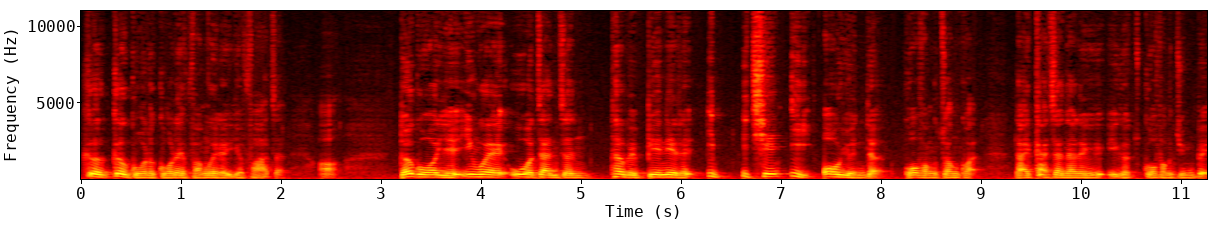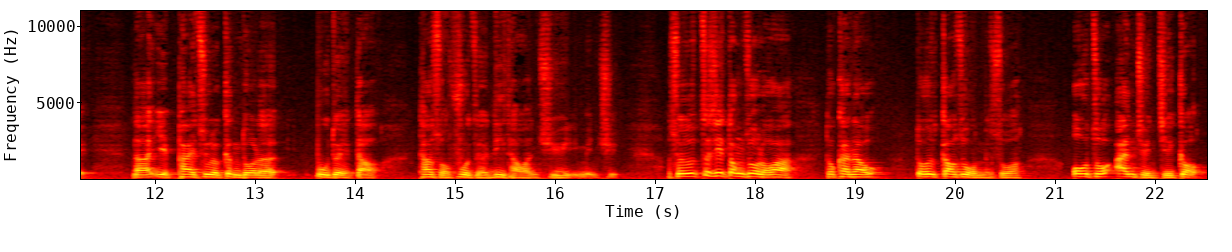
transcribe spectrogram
各各国的国内防卫的一个发展啊。德国也因为乌俄战争特别编列了一一千亿欧元的国防专款，来改善它的一个一个国防军备。那也派出了更多的部队到他所负责立陶宛区域里面去，所以说这些动作的话，都看到都告诉我们说，欧洲安全结构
